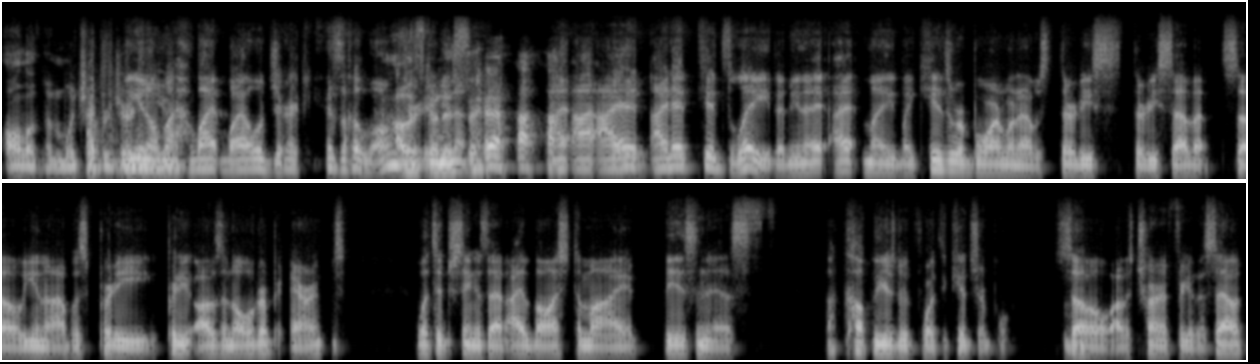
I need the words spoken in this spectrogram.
All of them, whichever I, journey. You know, you... My, my my old journey is a long. I was going to say. I, I, I, had I had kids late. I mean, I, I my my kids were born when I was 30, 37. So you know, I was pretty pretty. I was an older parent. What's interesting is that I launched my business a couple years before the kids were born. Mm-hmm. So mm-hmm. I was trying to figure this out.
